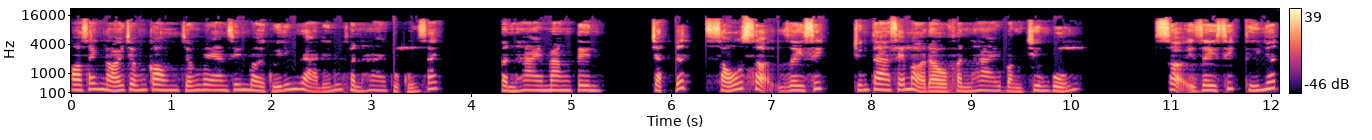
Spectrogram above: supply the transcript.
kho sách nói.com.vn xin mời quý thính giả đến với phần 2 của cuốn sách. Phần 2 mang tên Chặt đứt 6 sợi dây xích. Chúng ta sẽ mở đầu phần 2 bằng chương 4. Sợi dây xích thứ nhất,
